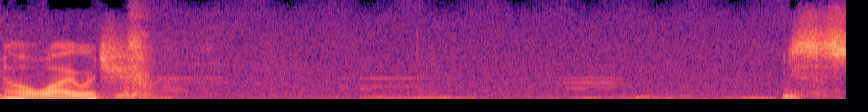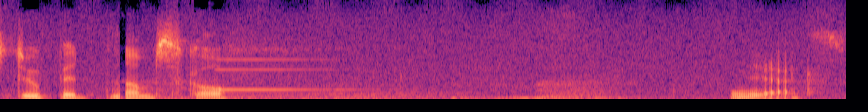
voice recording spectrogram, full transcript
No, why would you? You stupid numbskull. Yes.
